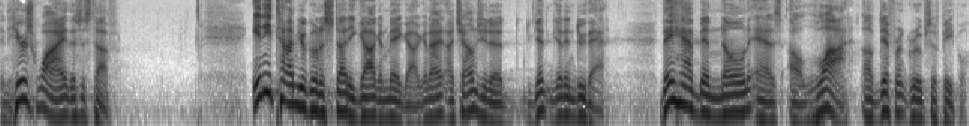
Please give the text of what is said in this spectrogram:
and here's why this is tough anytime you're going to study Gog and Magog, and I, I challenge you to get, get and do that, they have been known as a lot of different groups of people.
